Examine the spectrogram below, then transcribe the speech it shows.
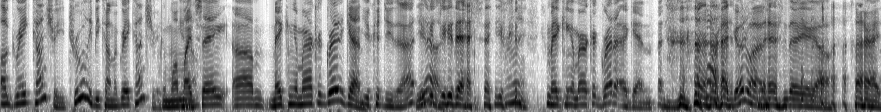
a great country, truly become a great country. And one might know? say, um, making America great again. You could do that. You yeah. could do that. you Right. could making America Greta again. Good one. there you go. All right,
